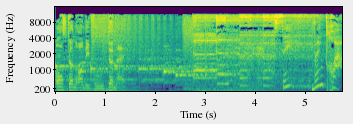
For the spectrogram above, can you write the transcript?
On se donne rendez-vous demain. C'est 23.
